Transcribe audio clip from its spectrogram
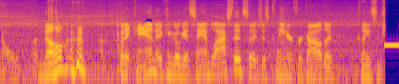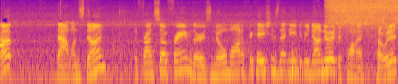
no. No? but it can. It can go get sandblasted, so it's just cleaner for Kyle to clean some up. That one's done. The front subframe, there's no modifications that need to be done to it. Just want to coat it.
